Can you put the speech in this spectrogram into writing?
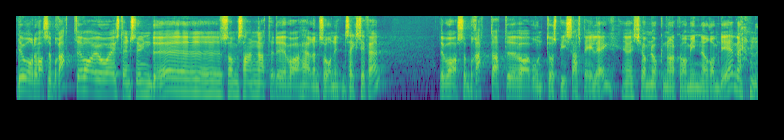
Det året det var så bratt, det var jo Øystein Sunde eh, som sang at det var herrens år 1965. Det var så bratt at det var vondt å spise speilegg. Jeg vet ikke om noen av dere har minner om det, men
